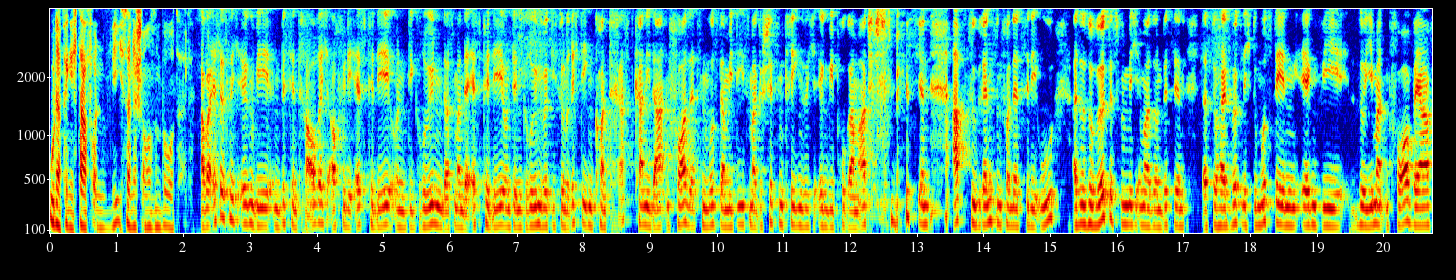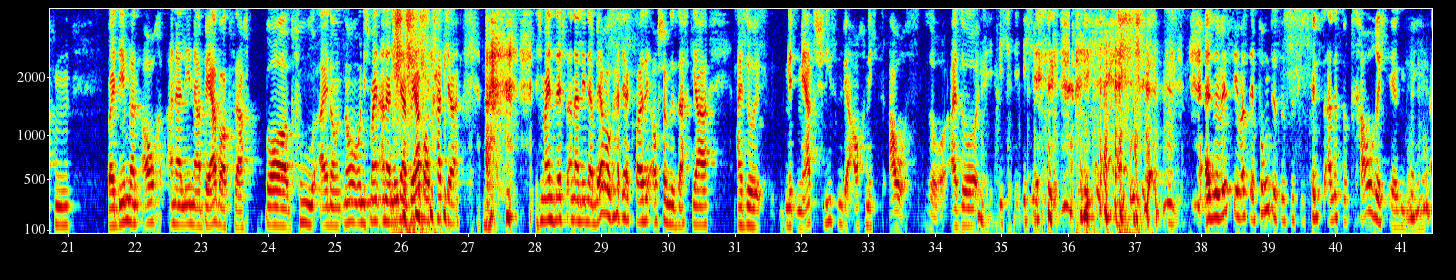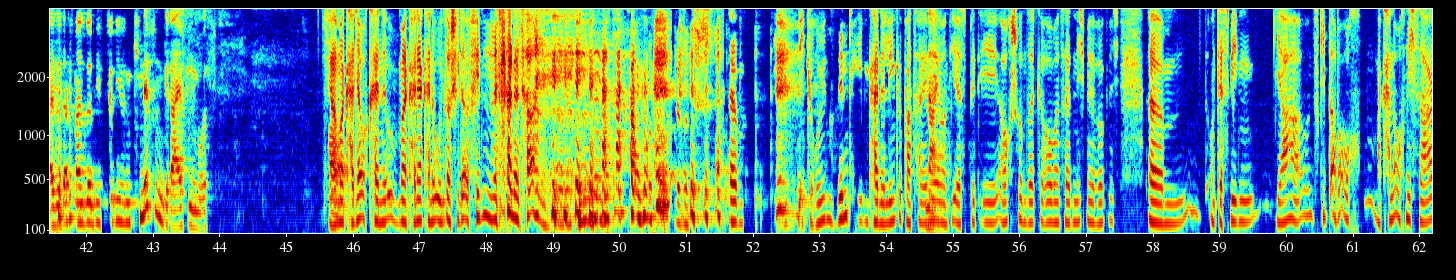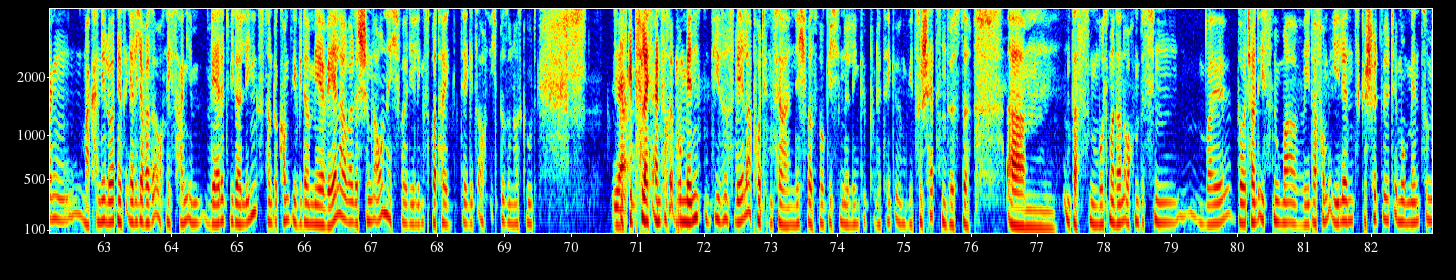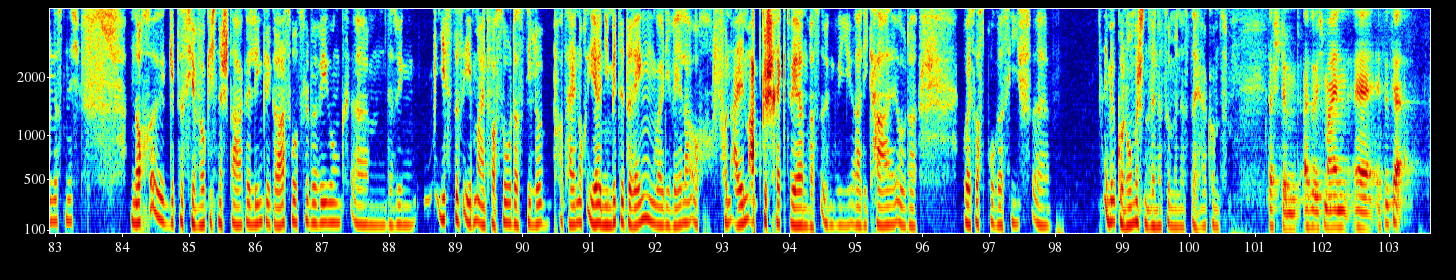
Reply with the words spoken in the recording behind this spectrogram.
unabhängig davon, wie ich seine Chancen beurteile. Aber ist es nicht irgendwie ein bisschen traurig, auch für die SPD und die Grünen, dass man der SPD und den Grünen wirklich so einen richtigen Kontrastkandidaten vorsetzen muss, damit die es mal geschissen kriegen, sich irgendwie programmatisch ein bisschen abzugrenzen von der CDU? Also so wirkt es für mich immer so ein bisschen, dass du halt wirklich, du musst denen irgendwie so jemanden vorwerfen, bei dem dann auch Annalena Baerbock sagt, boah, puh, I don't know. Und ich meine, Annalena Baerbock hat ja, ich meine, selbst Annalena Baerbock hat ja quasi auch schon gesagt, ja, also mit März schließen wir auch nichts aus. So, also ich, ich, also wisst ihr, was der Punkt ist? ist ich finde es alles so traurig irgendwie. Also, dass man so die, zu diesen Kniffen greifen muss. Ja, man kann ja auch keine, man kann ja keine Unterschiede erfinden, wenn keine da sind. also, ähm, die Grünen sind eben keine linke Partei Nein. mehr und die SPD auch schon seit geraumer Zeit nicht mehr wirklich. Ähm, und deswegen, ja, und es gibt aber auch, man kann auch nicht sagen, man kann den Leuten jetzt ehrlicherweise auch nicht sagen, ihr werdet wieder links, dann bekommt ihr wieder mehr Wähler, weil das stimmt auch nicht, weil die Linkspartei, der geht es auch nicht besonders gut. Ja. Es gibt vielleicht einfach im Moment dieses Wählerpotenzial nicht, was wirklich in der linke Politik irgendwie zu schätzen wüsste. Ähm, das muss man dann auch ein bisschen, weil Deutschland ist nun mal weder vom Elend geschüttelt, im Moment zumindest nicht, noch äh, gibt es hier wirklich eine starke linke Graswurzelbewegung. Ähm, deswegen ist es eben einfach so, dass die Parteien auch eher in die Mitte drängen, weil die Wähler auch von allem abgeschreckt werden, was irgendwie radikal oder äußerst progressiv äh, im ökonomischen Sinne zumindest daherkommt. Das stimmt. Also ich meine, äh, es ist ja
